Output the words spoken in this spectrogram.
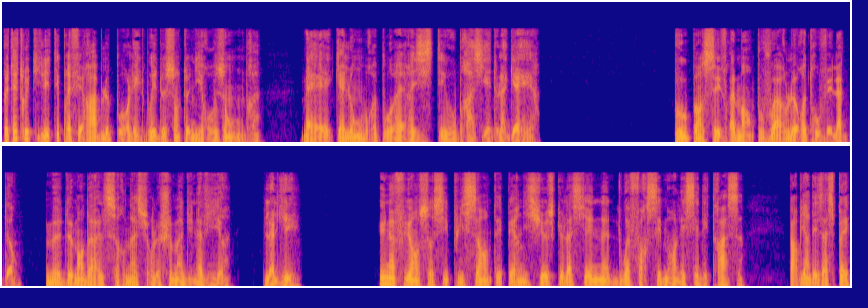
Peut-être eût-il été préférable pour les doués de s'en tenir aux ombres, mais quelle ombre pourrait résister au brasier de la guerre? Vous pensez vraiment pouvoir le retrouver là-dedans? Me demanda Alsorna sur le chemin du navire. L'allié. Une influence aussi puissante et pernicieuse que la sienne doit forcément laisser des traces. Par bien des aspects,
